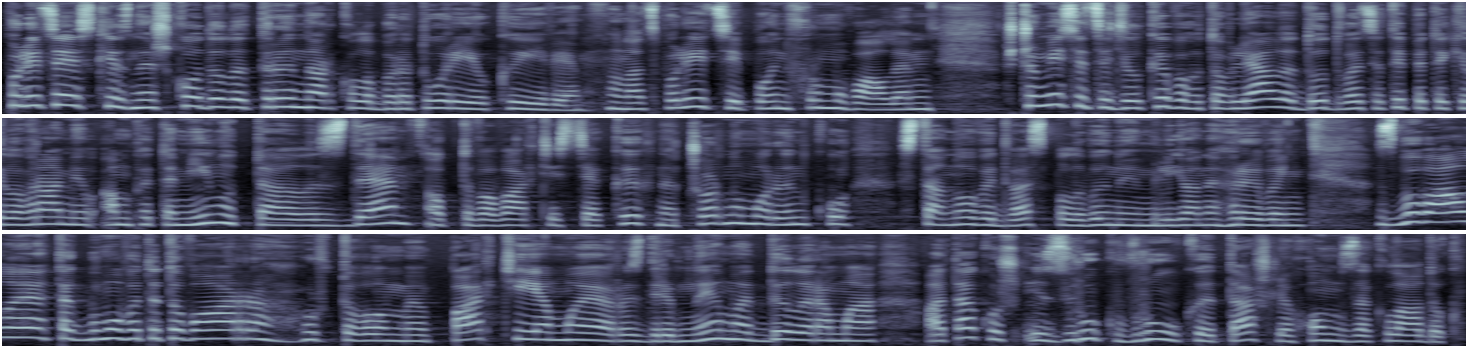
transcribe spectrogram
Поліцейські знешкодили три нарколабораторії у Києві. У Нацполіції поінформували, що місяця ділки виготовляли до 25 кілограмів амфетаміну та ЛСД, оптова вартість яких на чорному ринку становить 2,5 мільйони гривень. Збували, так би мовити, товар гуртовими партіями, роздрібними дилерами, а також із рук в руки та шляхом закладок.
